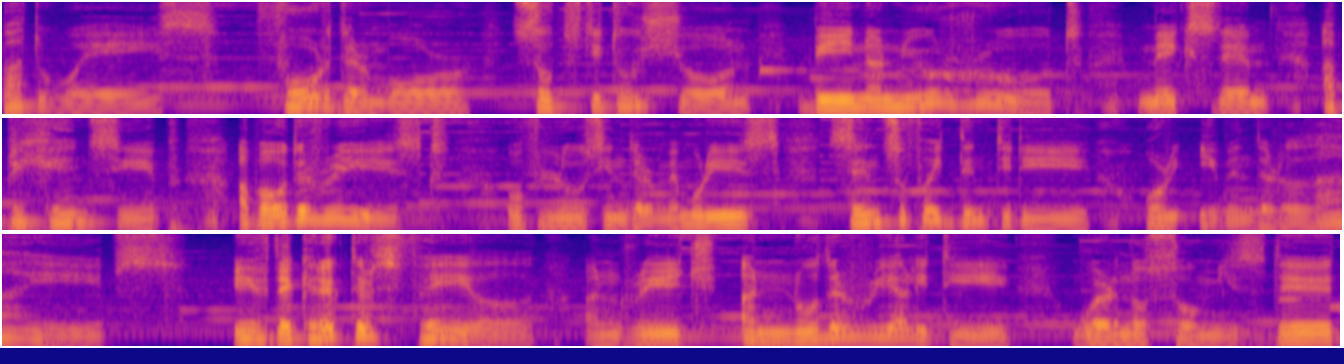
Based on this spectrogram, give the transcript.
pathways. Furthermore, substitution being a new route makes them apprehensive about the risks of losing their memories, sense of identity, or even their lives. If the characters fail and reach another reality where Nozomi is dead,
